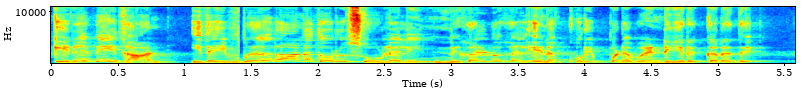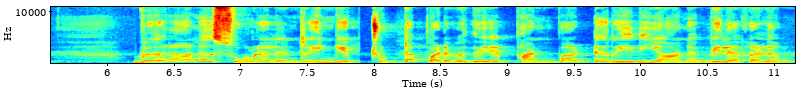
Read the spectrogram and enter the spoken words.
எனவேதான் இதை வேறானதொரு சூழலின் நிகழ்வுகள் என குறிப்பிட வேண்டியிருக்கிறது. வேறான சூழல் என்று இங்கே சுட்டப்படுவது பண்பாட்டு ரீதியான விலகலும்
